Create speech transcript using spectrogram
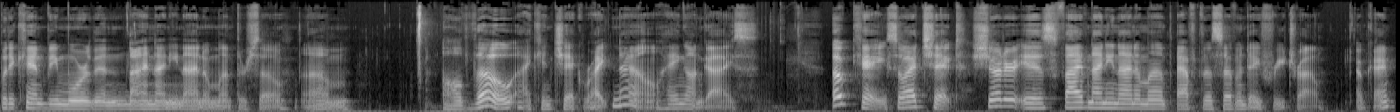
but it can't be more than nine ninety nine a month or so. Um, although I can check right now. Hang on, guys. Okay, so I checked. Shudder is $5.99 a month after a seven day free trial. Okay.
